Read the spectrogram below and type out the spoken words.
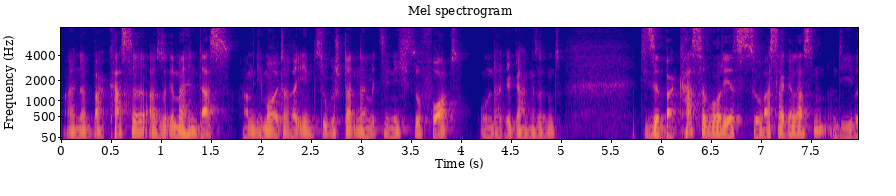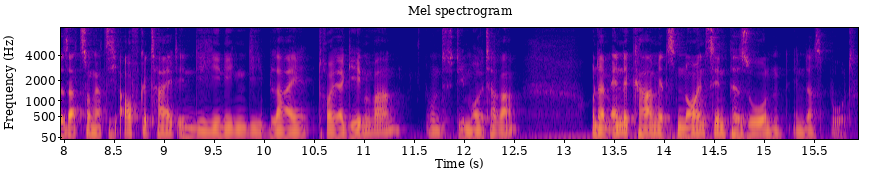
Eine Barkasse, also immerhin das, haben die Meuterer ihnen zugestanden, damit sie nicht sofort untergegangen sind. Diese Barkasse wurde jetzt zu Wasser gelassen und die Besatzung hat sich aufgeteilt in diejenigen, die Blei treu ergeben waren und die Meuterer. Und am Ende kamen jetzt 19 Personen in das Boot,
